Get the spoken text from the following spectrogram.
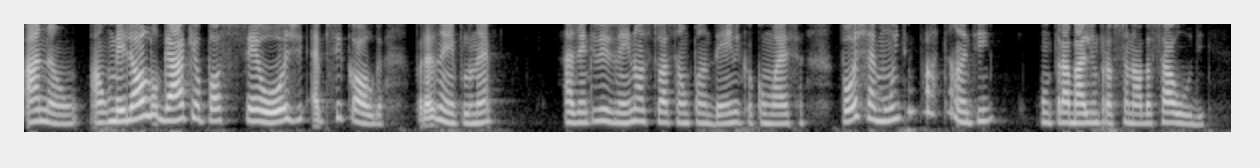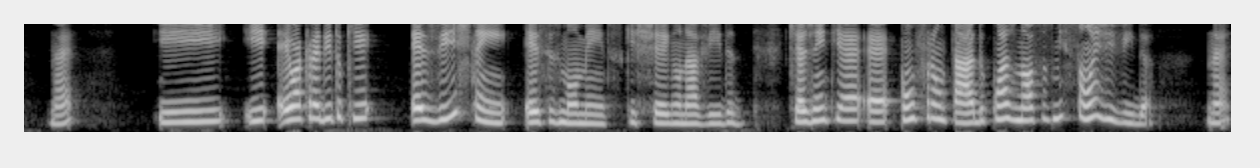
Ah, não, o melhor lugar que eu posso ser hoje é psicóloga. Por exemplo, né? A gente vivendo uma situação pandêmica como essa, poxa, é muito importante um trabalho de um profissional da saúde, né? E, e eu acredito que existem esses momentos que chegam na vida que a gente é, é confrontado com as nossas missões de vida, né?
